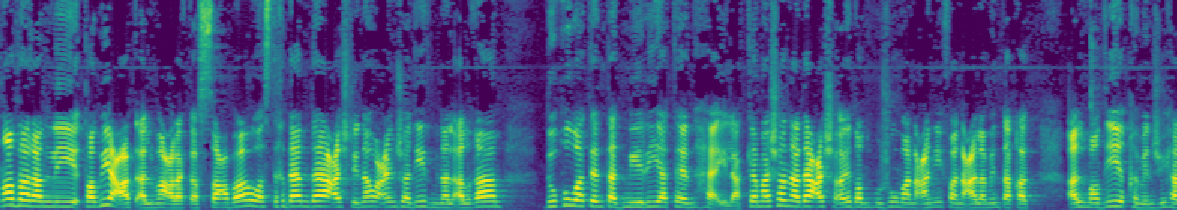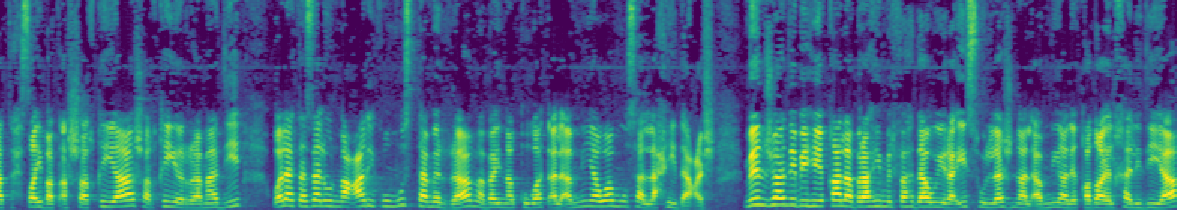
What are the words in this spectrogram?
نظرا لطبيعة المعركة الصعبة واستخدام داعش لنوع جديد من الألغام ذو قوة تدميرية هائلة. كما شن داعش أيضا هجوما عنيفا على منطقة المضيق من جهة حصيبة الشرقية شرقي الرمادي. ولا تزال المعارك مستمرة ما بين القوات الأمنية ومسلحي داعش. من جانبه قال إبراهيم الفهداوي رئيس اللجنة الأمنية لقضاء الخالدية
